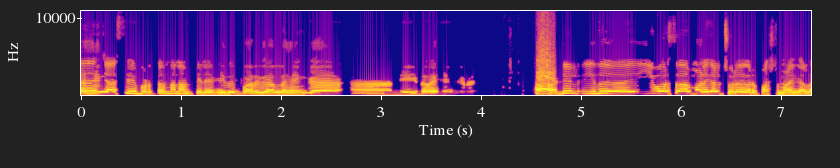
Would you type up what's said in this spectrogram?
ಹೆಂಗ್- ಜಾಸ್ತಿ ಬರ್ತಂದ ನಮ್ ತಲೆಯಾಗ ಇದು ಬರಗಾಲ ಹೆಂಗ ಇದ್ರ ಹೆಂಗ್ರಿ? ಅಡ್ಡಿಲ್ರಿ. ಇದು ಈ ವರ್ಷ ಮಳೆಗಾಲ ಚಲೋ ಇದ್ರ ಫಸ್ಟ್ ಮಳೆಗಾಲ.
